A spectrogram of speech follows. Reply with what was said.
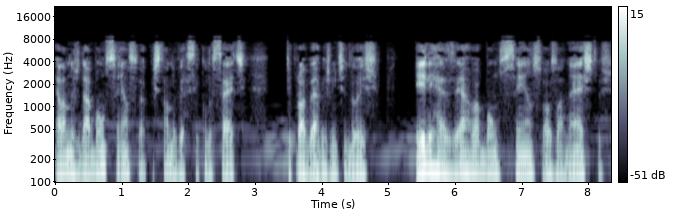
ela nos dá bom senso, é o que está no versículo 7 de Provérbios 22. Ele reserva bom senso aos honestos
